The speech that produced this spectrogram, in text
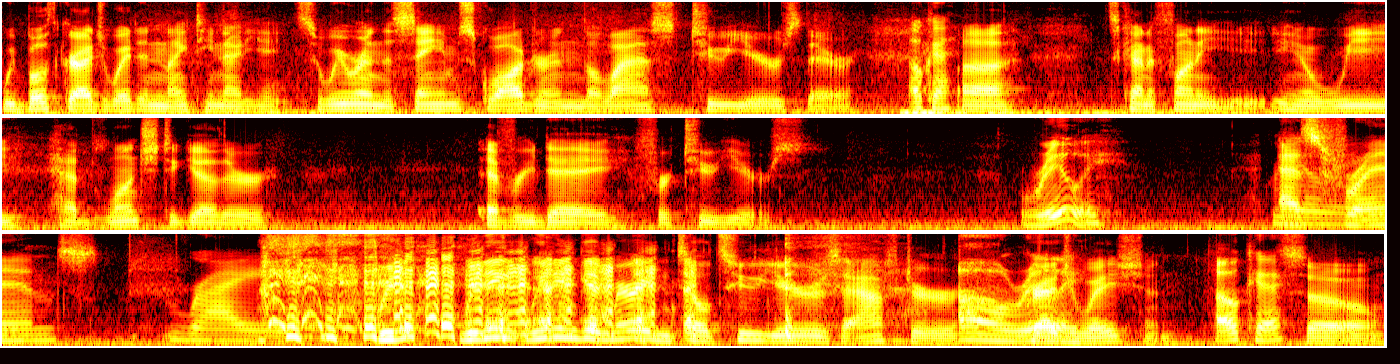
we both graduated in 1998. So we were in the same squadron the last two years there. okay. Uh, it's kind of funny, you know, we had lunch together every day for two years. really? As friends? Right. We, we didn't we didn't get married until two years after Oh, really? graduation. Okay. So,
